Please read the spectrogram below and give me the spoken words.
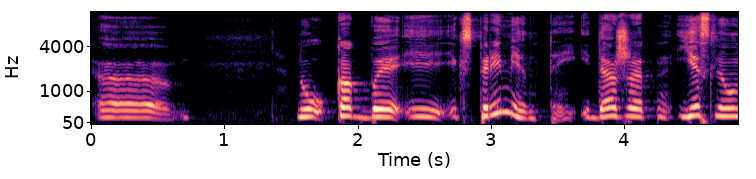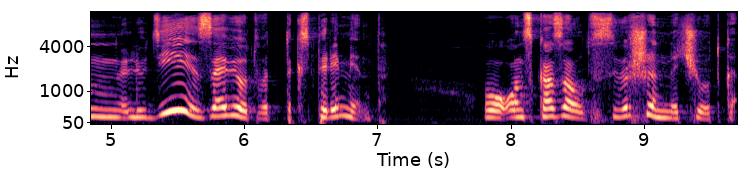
э, ну, как бы и эксперименты. И даже если он людей зовет в этот эксперимент, он сказал совершенно четко,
